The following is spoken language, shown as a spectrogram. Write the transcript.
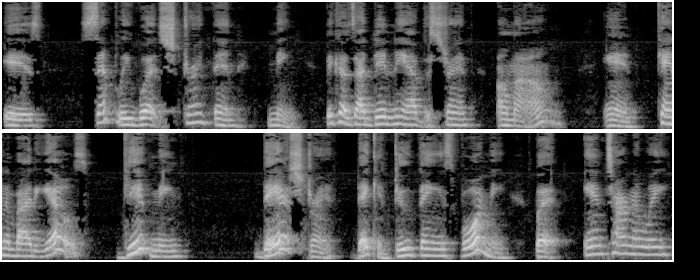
is simply what strengthened me because I didn't have the strength on my own. And can't nobody else give me their strength. They can do things for me, but internally,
